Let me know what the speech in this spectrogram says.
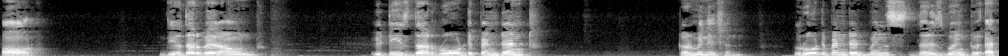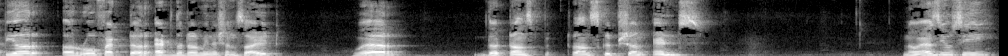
Or the other way around it is the rho dependent termination. Rho dependent means there is going to appear a rho factor at the termination site where the trans transcription ends. Now as you see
